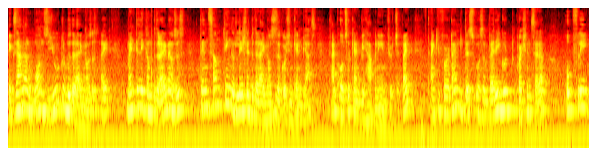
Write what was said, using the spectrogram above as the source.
examiner wants you to do the diagnosis, right? Mentally come to the diagnosis, then something related to the diagnosis, a question can be asked. That also can be happening in future, right? Thank you for your time. This was a very good question setup. Hopefully,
